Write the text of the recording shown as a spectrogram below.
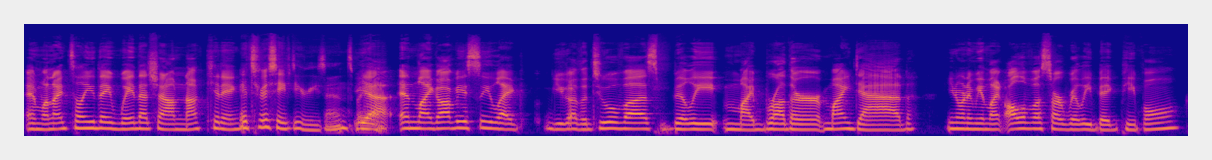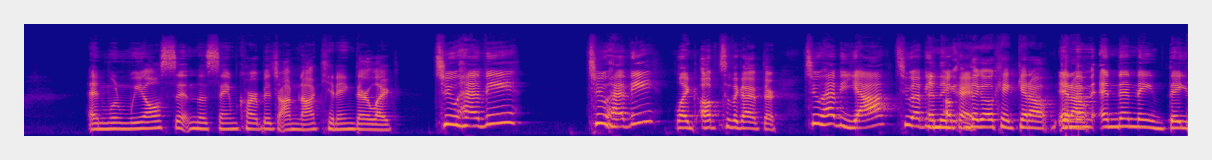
And when I tell you they weigh that shit, I'm not kidding. It's for safety reasons. But yeah. And like obviously, like you got the two of us, Billy, my brother, my dad. You know what I mean? Like all of us are really big people. And when we all sit in the same car, bitch, I'm not kidding. They're like, too heavy? Too heavy? Like up to the guy up there. Too heavy, yeah? Too heavy. And they, okay. they go, okay, get out, get and out. then and then they they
